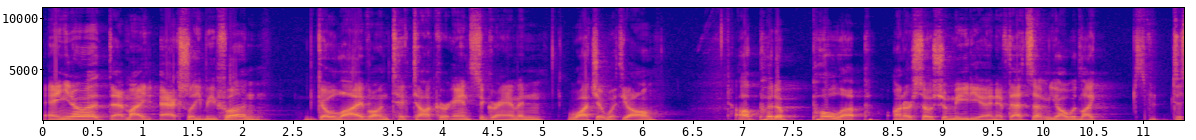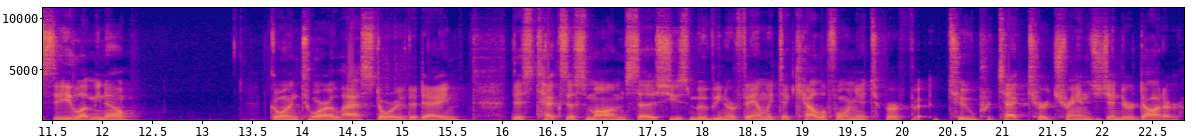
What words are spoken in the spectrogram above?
And you know what? That might actually be fun. Go live on TikTok or Instagram and watch it with y'all. I'll put a poll up on our social media, and if that's something y'all would like to see, let me know. Going to our last story of the day. This Texas mom says she's moving her family to California to, per- to protect her transgender daughter.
